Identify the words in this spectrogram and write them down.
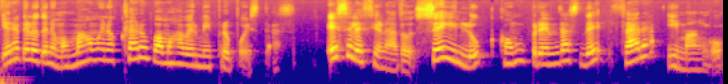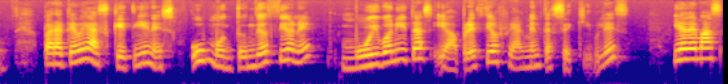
Y ahora que lo tenemos más o menos claro, vamos a ver mis propuestas. He seleccionado 6 looks con prendas de Zara y Mango, para que veas que tienes un montón de opciones muy bonitas y a precios realmente asequibles. Y además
